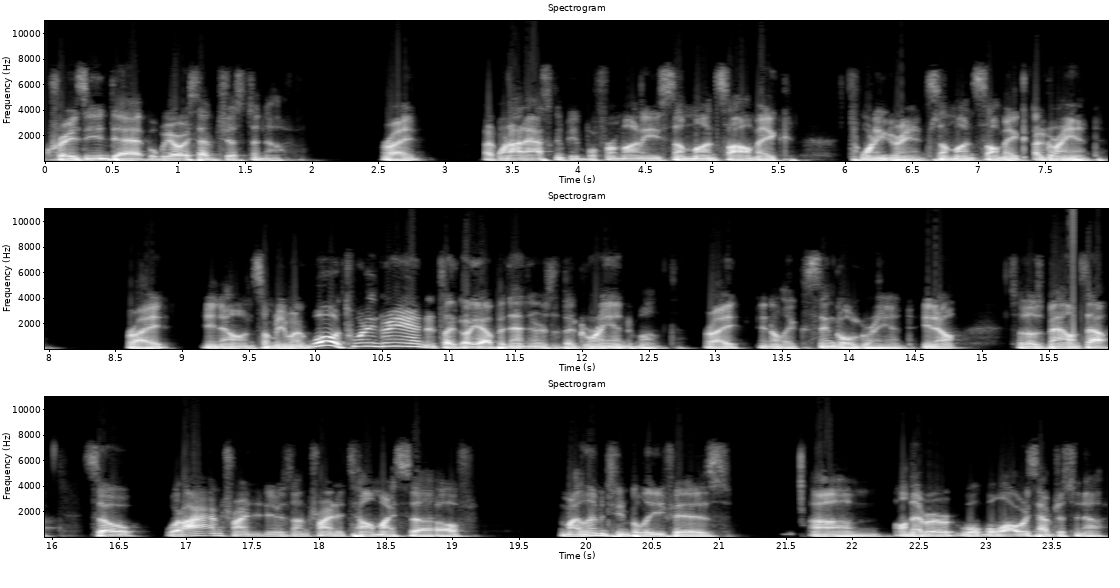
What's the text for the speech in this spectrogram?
crazy in debt, but we always have just enough. Right, like we're not asking people for money. Some months I'll make twenty grand. Some months I'll make a grand. Right, you know. And somebody went, "Whoa, twenty grand!" It's like, oh yeah, but then there's the grand month. Right, you know, like single grand. You know, so those balance out. So what I'm trying to do is I'm trying to tell myself my limiting belief is um, I'll never, we'll, we'll always have just enough.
